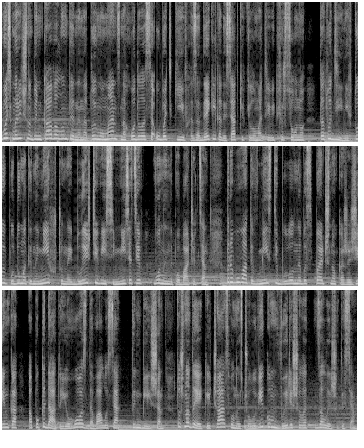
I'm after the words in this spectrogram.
Восьмирічна донька Валентини на той момент знаходилася у батьків за декілька десятків кілометрів від Херсону. Та тоді ніхто й подумати не міг, що найближчі вісім місяців вони не побачаться. Перебувати в місті було небезпечно, каже жінка, а покидати його здавалося тим більше. Тож на деякий час вони з чоловіком вирішили залишитися.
